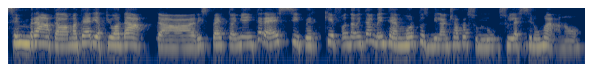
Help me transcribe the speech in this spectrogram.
sembrata la materia più adatta rispetto ai miei interessi perché fondamentalmente è molto sbilanciata sul, sull'essere umano,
